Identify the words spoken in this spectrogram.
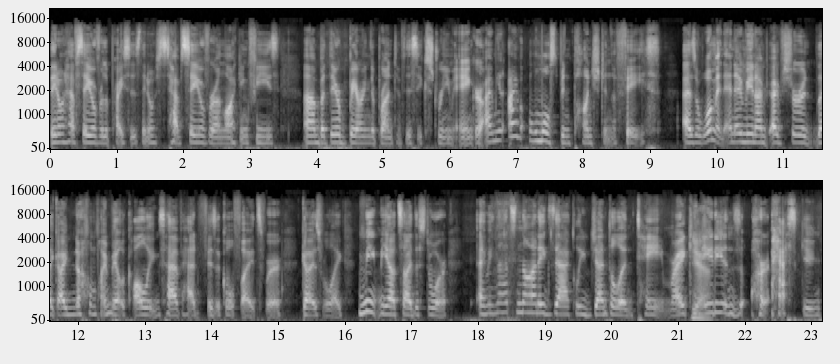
they don't have say over the prices, they don't have say over unlocking fees. Um, but they're bearing the brunt of this extreme anger. I mean, I've almost been punched in the face as a woman. And I mean, I'm, I'm sure, like, I know my male colleagues have had physical fights where guys were like, meet me outside the store. I mean, that's not exactly gentle and tame, right? Yeah. Canadians are asking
